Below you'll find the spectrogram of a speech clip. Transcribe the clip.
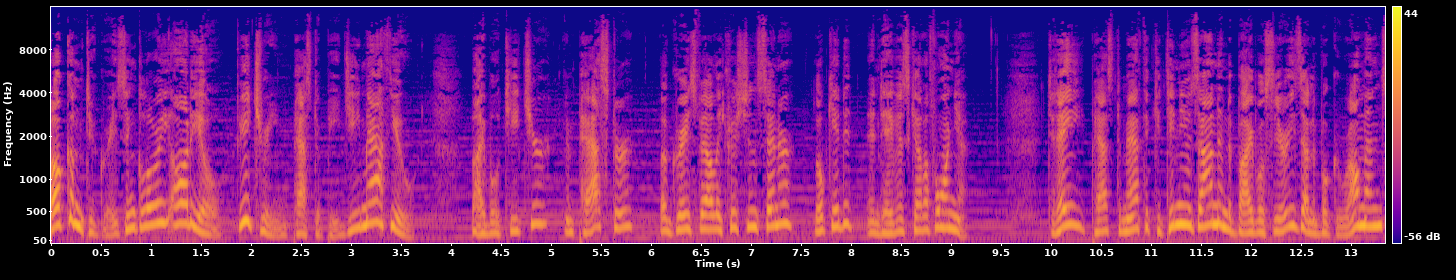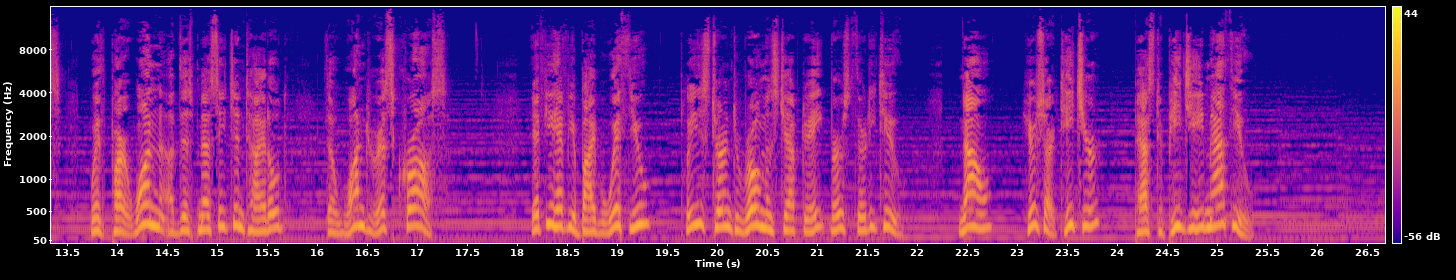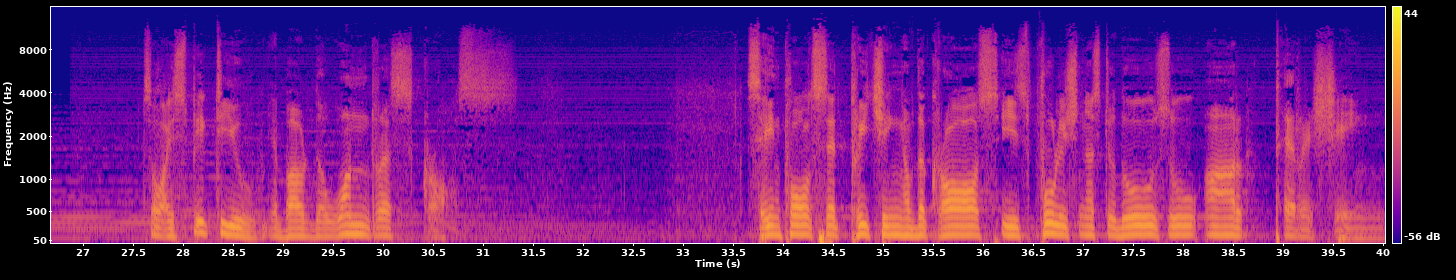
Welcome to Grace and Glory Audio, featuring Pastor P.G. Matthew, Bible teacher and pastor of Grace Valley Christian Center, located in Davis, California. Today, Pastor Matthew continues on in the Bible series on the book of Romans with part one of this message entitled The Wondrous Cross. If you have your Bible with you, please turn to Romans chapter 8, verse 32. Now, here's our teacher, Pastor P.G. Matthew. So I speak to you about the wondrous cross. St. Paul said, preaching of the cross is foolishness to those who are perishing.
